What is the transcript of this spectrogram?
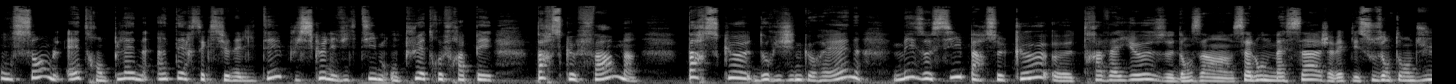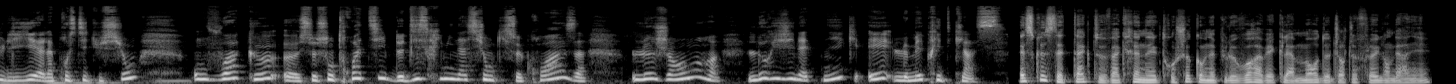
on semble être en pleine intersectionnalité puisque les victimes ont pu être frappées parce que femmes, parce que d'origine coréenne, mais aussi parce que euh, travailleuses dans un salon de massage avec les sous-entendus liés à la prostitution, on voit que euh, ce sont trois types de discrimination qui se croisent le genre, l'origine ethnique et le mépris de classe. Est-ce que cet acte va créer un électrochoc comme on a pu le voir avec la mort de George Floyd l'an dernier?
